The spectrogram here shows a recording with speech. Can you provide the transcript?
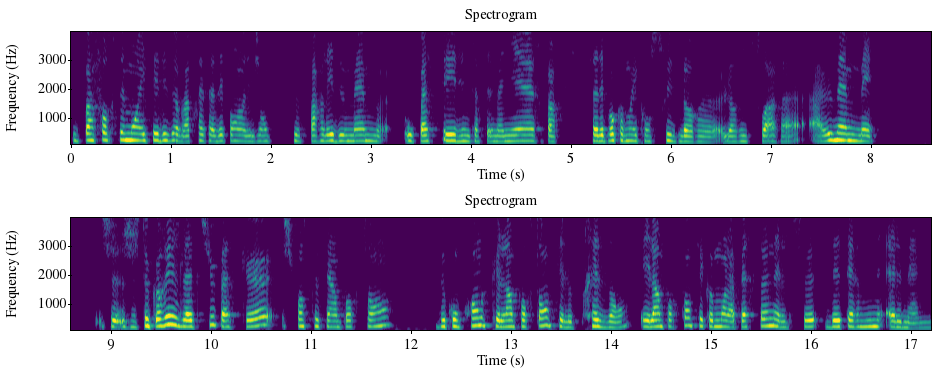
ou pas forcément été des hommes. Après, ça dépend. Les gens peuvent parler d'eux-mêmes au passé d'une certaine manière. Enfin, ça dépend comment ils construisent leur, euh, leur histoire à, eux-mêmes. Mais je, te corrige là-dessus parce que je pense que c'est important de comprendre que l'important, c'est le présent. Et l'important, c'est comment la personne, elle se détermine elle-même.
